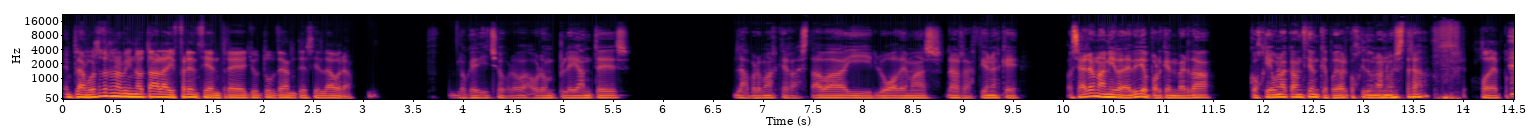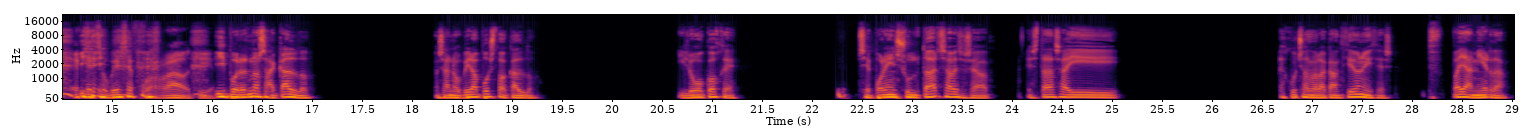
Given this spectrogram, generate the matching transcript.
En plan, ¿vosotros no habéis notado la diferencia entre YouTube de antes y el de ahora? Lo que he dicho, bro. Ahora en Play antes, las bromas que gastaba y luego además las reacciones que. O sea, era una mierda de vídeo porque en verdad cogía una canción que podía haber cogido una nuestra Joder, es que se hubiese forrado, tío. y ponernos a caldo. O sea, nos hubiera puesto a caldo. Y luego coge, se pone a insultar, ¿sabes? O sea, estás ahí escuchando la canción y dices, "Pf, vaya mierda,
